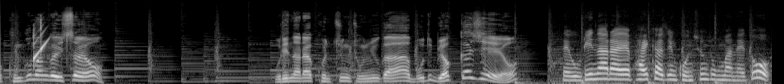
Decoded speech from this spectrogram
궁금한 거 있어요. 우리나라 곤충 종류가 모두 몇 가지예요? 네, 우리나라에 밝혀진 곤충 종만 해도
